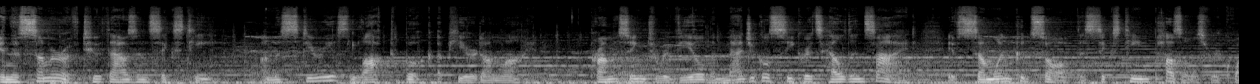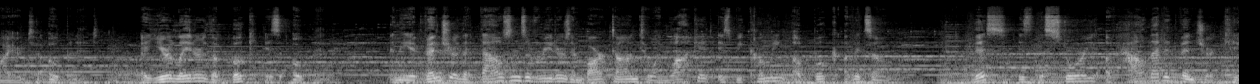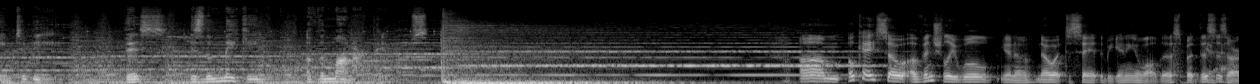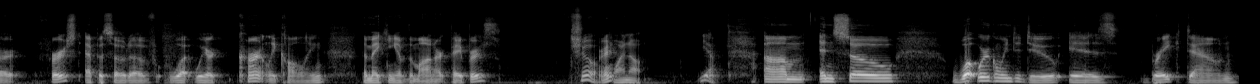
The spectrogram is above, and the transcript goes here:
In the summer of 2016, a mysterious locked book appeared online, promising to reveal the magical secrets held inside if someone could solve the 16 puzzles required to open it. A year later, the book is open, and the adventure that thousands of readers embarked on to unlock it is becoming a book of its own. This is the story of how that adventure came to be. This is the making of the Monarch Papers. Um, okay, so eventually we'll, you know, know what to say at the beginning of all this, but this is our first episode of what we're currently calling the making of the Monarch Papers. Sure, Right. why not? Yeah. Um, and so what we're going to do is break down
